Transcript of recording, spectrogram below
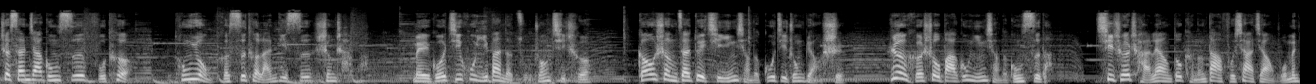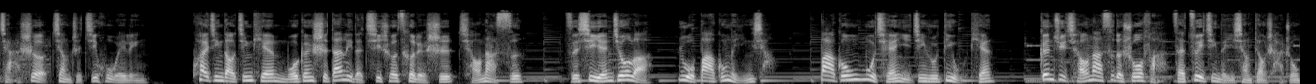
这三家公司福特、通用和斯特兰蒂斯生产了美国几乎一半的组装汽车。高盛在对其影响的估计中表示，任何受罢工影响的公司的汽车产量都可能大幅下降。我们假设降至几乎为零。快进到今天，摩根士丹利的汽车策略师乔纳斯仔细研究了入罢工的影响。罢工目前已进入第五天。根据乔纳斯的说法，在最近的一项调查中，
